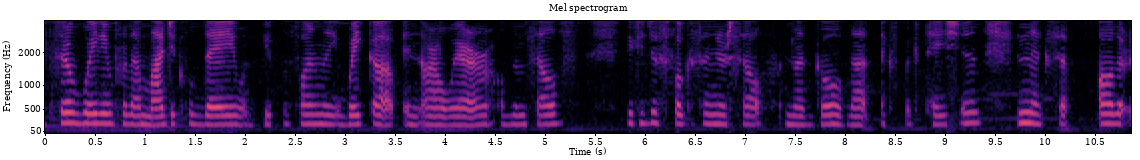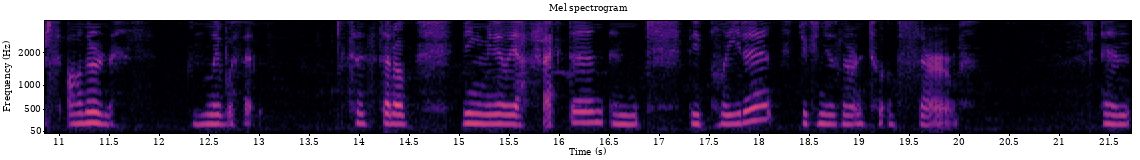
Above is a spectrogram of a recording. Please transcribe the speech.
instead of waiting for that magical day when people finally wake up and are aware of themselves, you can just focus on yourself and let go of that expectation and accept others, otherness, and live with it. So instead of being immediately affected and depleted, you can just learn to observe and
